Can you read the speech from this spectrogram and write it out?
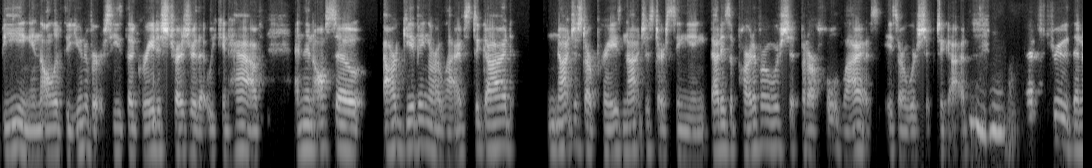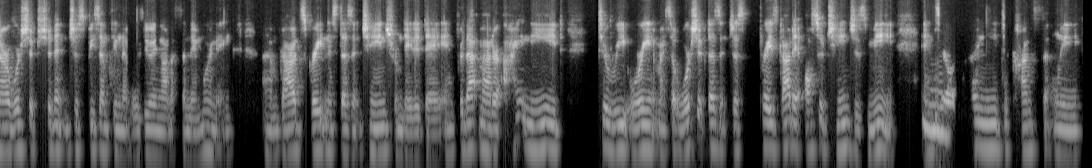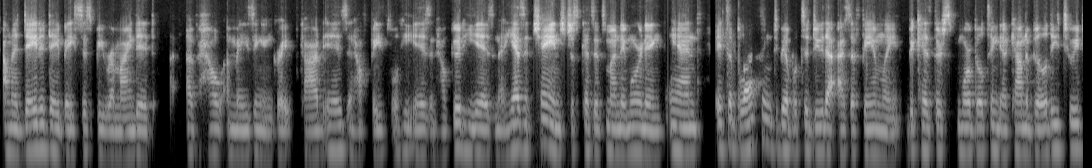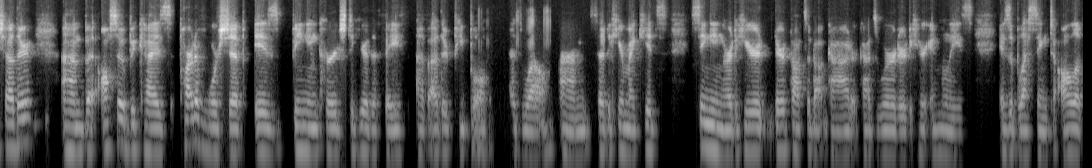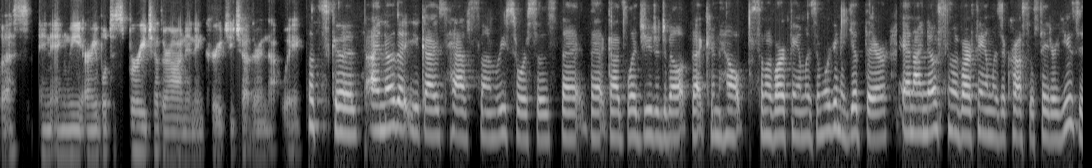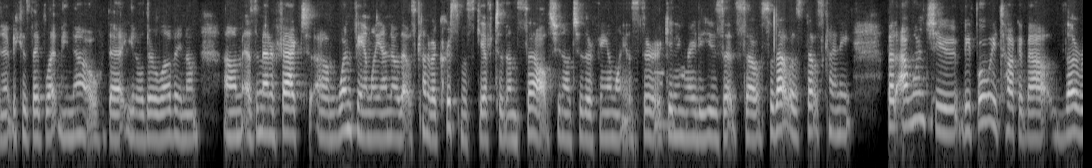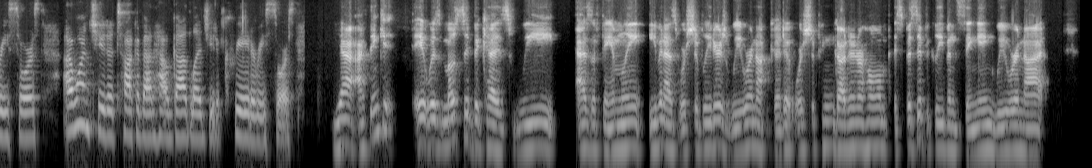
being in all of the universe. He's the greatest treasure that we can have. And then also, our giving our lives to God not just our praise, not just our singing. That is a part of our worship, but our whole lives is our worship to God. Mm-hmm. that's true, then our worship shouldn't just be something that we're doing on a Sunday morning. Um, God's greatness doesn't change from day to day. And for that matter, I need to reorient myself. Worship doesn't just praise God, it also changes me. And mm-hmm. so I need to constantly, on a day to day basis, be reminded of how amazing and great God is and how faithful He is and how good He is and that He hasn't changed just because it's Monday morning. And it's a blessing to be able to do that as a family because there's more built in accountability to each other, um, but also because part of worship is being encouraged to hear the faith of other people as well. Um, so to hear my kids singing or to hear their thoughts about God or God's word or to hear Emily's is a blessing to all of us. And, and we are able to spur each other on and encourage each other in that way. That's good. I know that you guys have some resources that, that God's led you to develop that can help some of our families, and we're going to get there. And I know some of our families across the state are using it because they've let me know that, you know, they're loving them. Um, as a matter of fact, um, one family I know that was kind of a Christmas gift to themselves, you know, to their family as they're getting ready to use it. So so that was that was kind of neat. But I want you before we talk about the resource, I want you to talk about how God led you to create a resource. Yeah, I think it it was mostly because we as a family, even as worship leaders, we were not good at worshiping God in our home, specifically even singing. We were not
